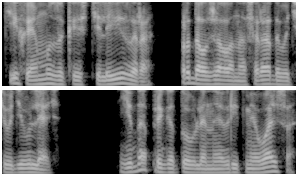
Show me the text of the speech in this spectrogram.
Тихая музыка из телевизора продолжала нас радовать и удивлять. Еда, приготовленная в ритме вальса,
